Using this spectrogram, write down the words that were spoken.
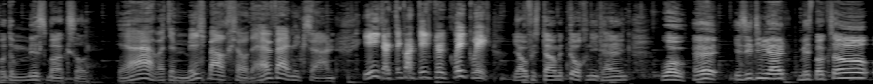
wat een misbaksel. Ja, wat een misbaksel, daar hebben wij niks aan. Hier, dat ik wat dit quick, quick. Jou verstaan we toch niet, Henk. Wow, hé, hey, je ziet er niet uit, misbaksel.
